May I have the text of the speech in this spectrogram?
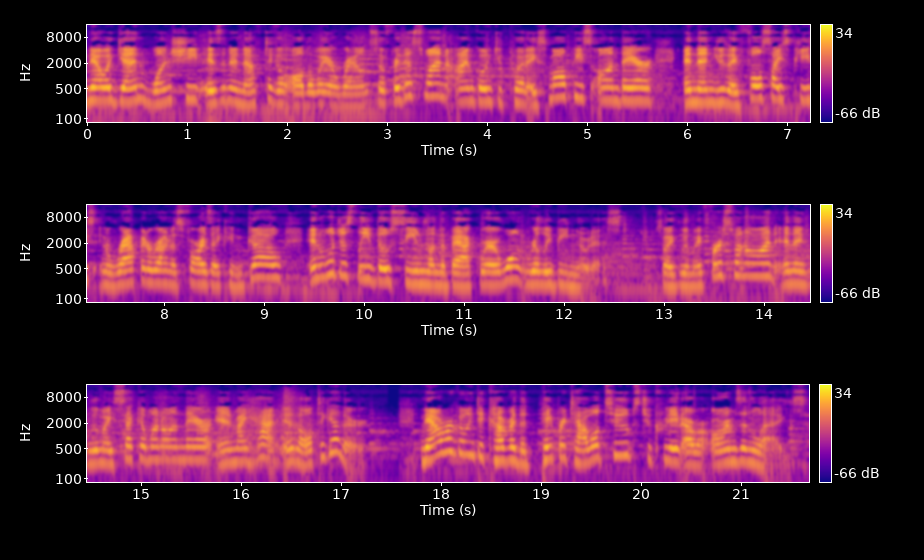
Now again, one sheet isn't enough to go all the way around, so for this one, I'm going to put a small piece on there and then use a full-size piece and wrap it around as far as I can go, and we'll just leave those seams on the back where it won't really be noticed. So I glue my first one on and then glue my second one on there and my hat is all together. Now we're going to cover the paper towel tubes to create our arms and legs.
